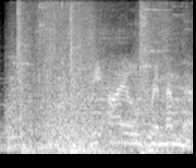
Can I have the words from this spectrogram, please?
The Isles remember.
